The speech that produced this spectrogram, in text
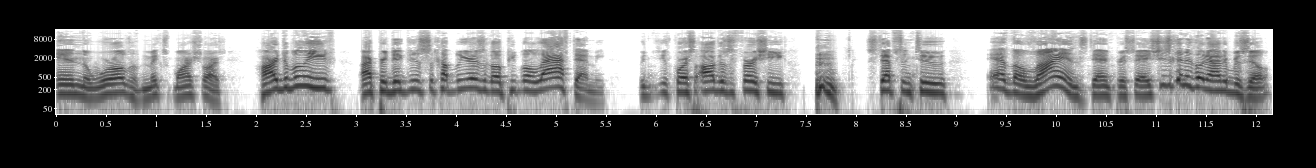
in the world of mixed martial arts. Hard to believe. I predicted this a couple of years ago. People laughed at me. But of course, August 1st, she steps into yeah, the lion's den, per se. She's going to go down to Brazil.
